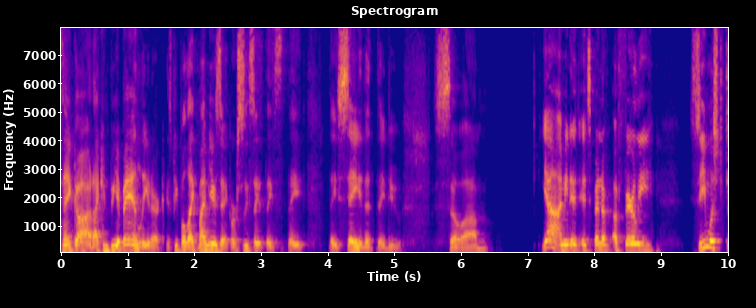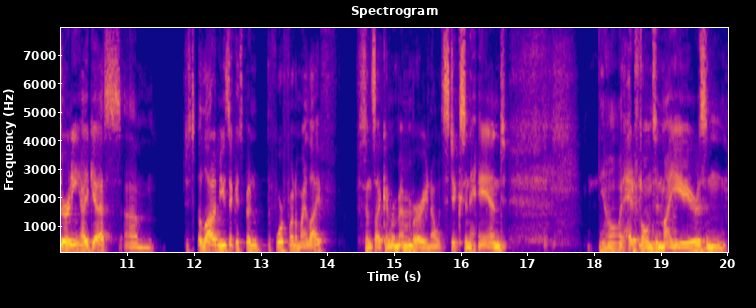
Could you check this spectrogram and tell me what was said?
thank God I can be a band leader because people like my music or at least they, they, they, they say that they do. So, um, yeah, I mean, it, has been a, a, fairly seamless journey, I guess. Um, just a lot of music. It's been the forefront of my life since I can remember. You know, with sticks in hand, you know, headphones in my ears, and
